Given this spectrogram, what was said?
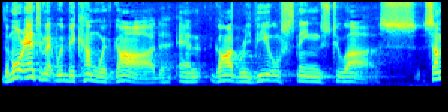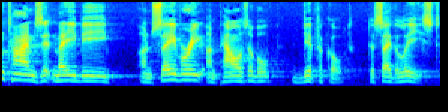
The more intimate we become with God and God reveals things to us, sometimes it may be unsavory, unpalatable, difficult, to say the least.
